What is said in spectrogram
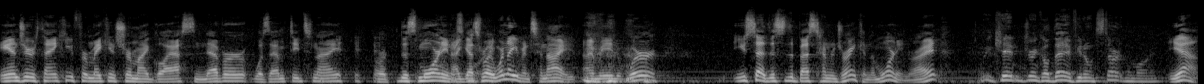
Andrew, thank you for making sure my glass never was empty tonight or this morning. I guess really we're not even tonight. I mean, we're. You said this is the best time to drink in the morning, right? We can't drink all day if you don't start in the morning. Yeah.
